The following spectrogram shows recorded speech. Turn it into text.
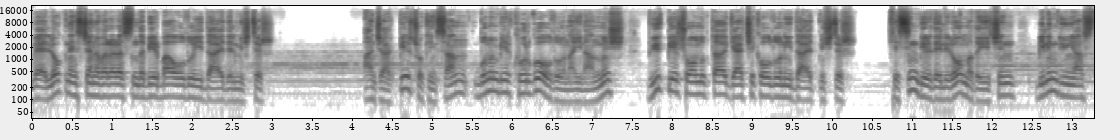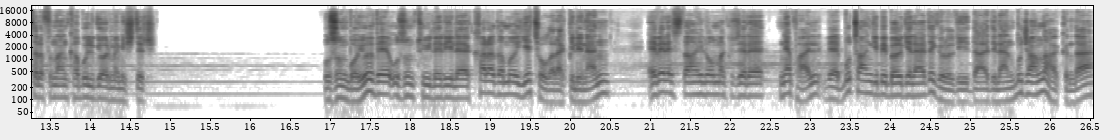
ve Loch Ness canavarı arasında bir bağ olduğu iddia edilmiştir. Ancak birçok insan bunun bir kurgu olduğuna inanmış, büyük bir çoğunlukta gerçek olduğunu iddia etmiştir. Kesin bir delil olmadığı için bilim dünyası tarafından kabul görmemiştir. Uzun boyu ve uzun tüyleriyle kar adamı Yeti olarak bilinen, Everest dahil olmak üzere Nepal ve Bhutan gibi bölgelerde görüldüğü iddia edilen bu canlı hakkında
